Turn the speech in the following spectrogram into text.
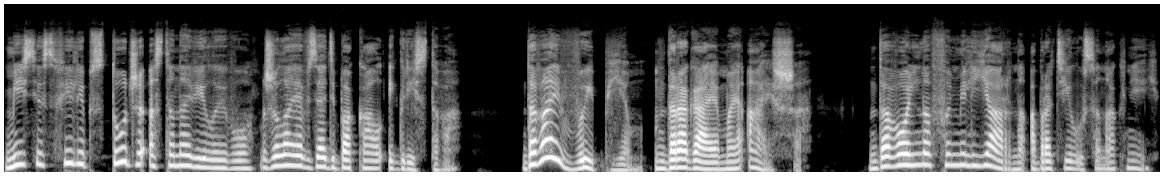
Миссис Филлипс тут же остановила его, желая взять бокал игристого. «Давай выпьем, дорогая моя Айша». Довольно фамильярно обратилась она к ней.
